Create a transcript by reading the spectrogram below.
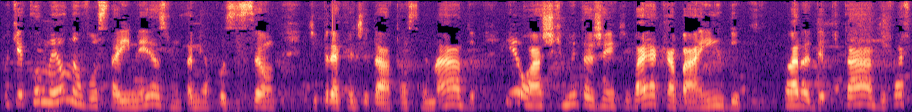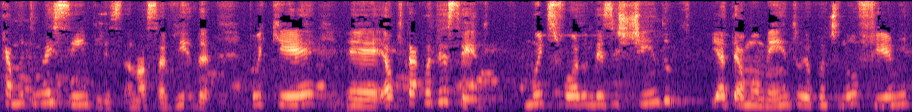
porque como eu não vou sair mesmo da minha posição de pré-candidato ao Senado, e eu acho que muita gente vai acabar indo para deputado, vai ficar muito mais simples a nossa vida, porque é, é o que está acontecendo. Muitos foram desistindo e até o momento eu continuo firme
